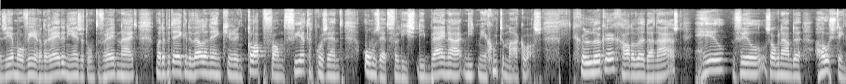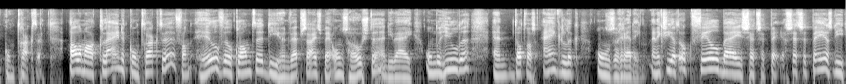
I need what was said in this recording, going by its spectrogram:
zeer moverende reden, niet eens uit ontevredenheid. Maar dat betekende wel in één keer een klap van 40% omzetverlies. Die bijna niet meer goed te maken was. Gelukkig hadden we daarnaast heel veel zogenaamde hostingcontracten. Allemaal kleine contracten van heel veel klanten die hun websites bij ons hosten en die wij onderhielden. En dat was eigenlijk onze redding. En ik zie dat ook veel bij ZZP'ers. ZZP'ers die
